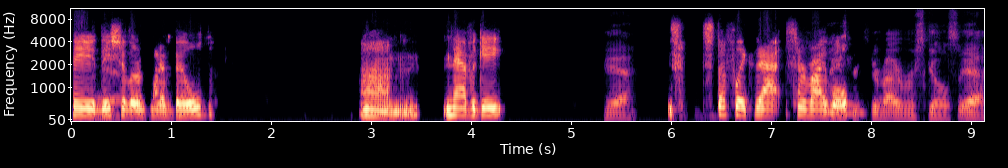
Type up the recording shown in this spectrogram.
they they Yeah. should learn how to build um navigate Yeah. stuff like that survival survivor skills. Yeah.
